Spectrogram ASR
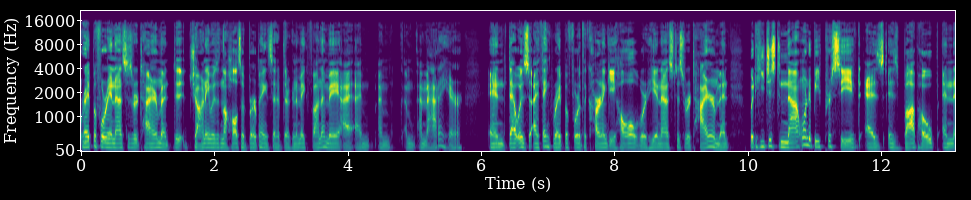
right before he announced his retirement, Johnny was in the halls of Burbank and said, "If they're going to make fun of me, I, I'm I'm I'm I'm out of here." And that was, I think, right before the Carnegie Hall where he announced his retirement. But he just did not want to be perceived as as Bob Hope, and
